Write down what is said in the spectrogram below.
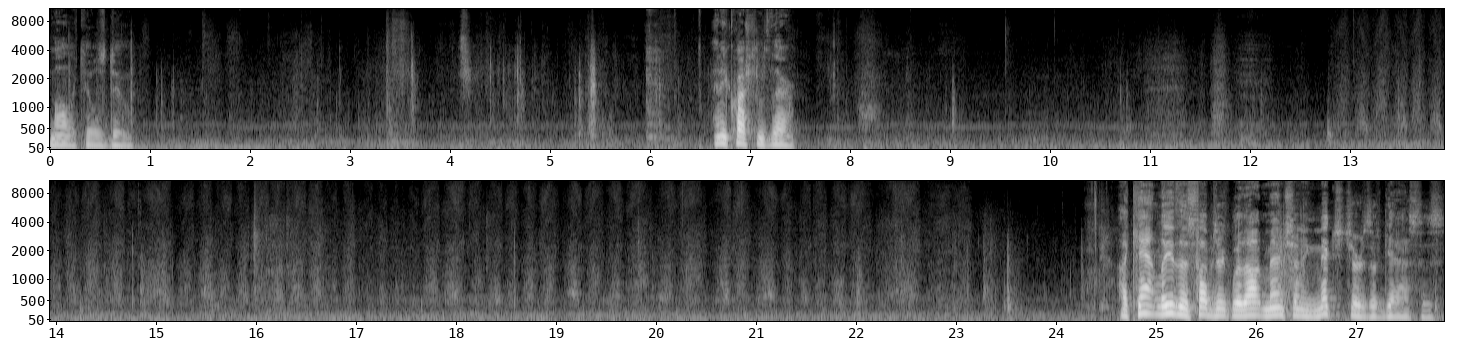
molecules do. Any questions there? I can't leave this subject without mentioning mixtures of gases.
